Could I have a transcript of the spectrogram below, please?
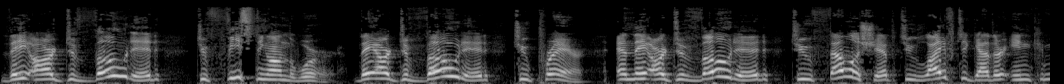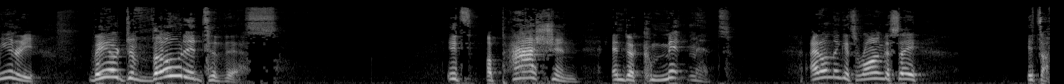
They are devoted to feasting on the word. They are devoted to prayer. And they are devoted to fellowship, to life together in community. They are devoted to this. It's a passion and a commitment. I don't think it's wrong to say it's a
